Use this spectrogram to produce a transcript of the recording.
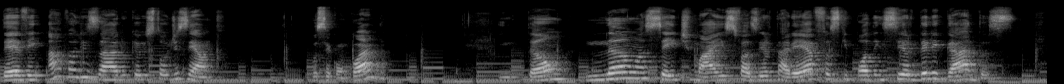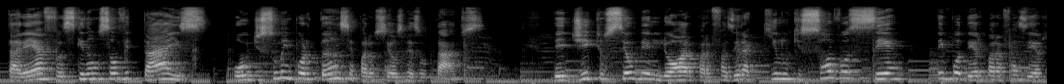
devem avalizar o que eu estou dizendo. Você concorda? Então, não aceite mais fazer tarefas que podem ser delegadas, tarefas que não são vitais ou de suma importância para os seus resultados. Dedique o seu melhor para fazer aquilo que só você tem poder para fazer.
